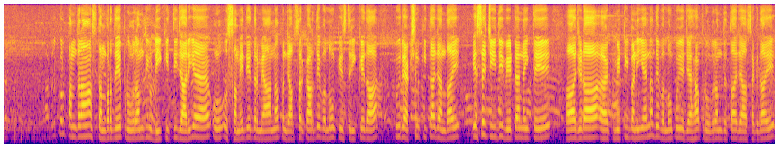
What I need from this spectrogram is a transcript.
ਬਿਲਕੁਲ। 15 ਸਤੰਬਰ ਦੇ ਪ੍ਰੋਗਰਾਮ ਦੀ ਉਡੀਕ ਕੀਤੀ ਜਾ ਰਹੀ ਹੈ। ਉਹ- ਉਸ ਸਮੇਂ ਦੇ ਦਰਮਿਆਨ ਪੰਜਾਬ ਸਰਕਾਰ ਦੇ ਵੱਲੋਂ ਕਿਸ ਤਰੀਕੇ ਦਾ ਕੋਈ ਰਿਐਕਸ਼ਨ ਕੀਤਾ ਜਾਂਦਾ ਹੈ ਇਸੇ ਚੀਜ਼ ਦੀ ਵੇਟ ਹੈ। ਨਹੀਂ ਤੇ ਜਿਹੜਾ ਕਮੇਟੀ ਬਣੀ ਹੈ, ਇਹਨਾਂ ਦੇ ਵੱਲੋਂ ਕੋਈ ਅਜਿਹਾ ਪ੍ਰੋਗਰਾਮ ਦਿੱਤਾ ਜਾ ਸਕਦਾ ਏ।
